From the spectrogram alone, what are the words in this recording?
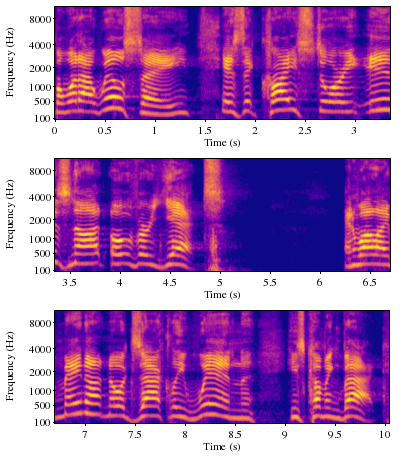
But what I will say is that Christ's story is not over yet. And while I may not know exactly when he's coming back,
